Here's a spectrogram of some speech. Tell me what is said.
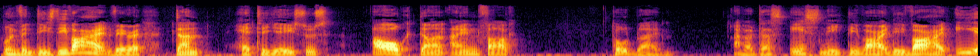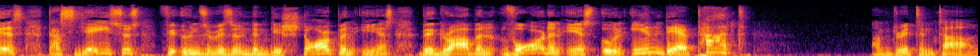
Und wenn dies die Wahrheit wäre, dann hätte Jesus auch dann einfach tot bleiben. Aber das ist nicht die Wahrheit. Die Wahrheit ist, dass Jesus für unsere Sünden gestorben ist, begraben worden ist und in der Tat am dritten Tag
